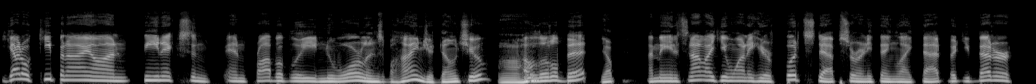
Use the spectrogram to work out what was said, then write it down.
you got to keep an eye on Phoenix and and probably New Orleans behind you, don't you? Uh-huh. A little bit. Yep. I mean, it's not like you want to hear footsteps or anything like that, but you better.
